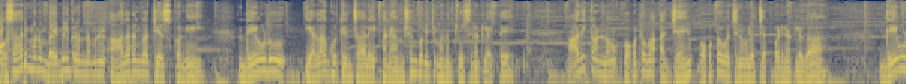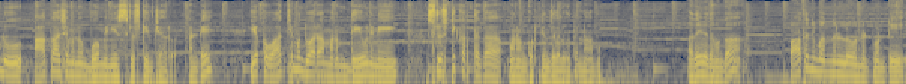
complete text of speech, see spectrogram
ఒకసారి మనం బైబిల్ గ్రంథంని ఆధారంగా చేసుకొని దేవుడు ఎలా గుర్తించాలి అనే అంశం గురించి మనం చూసినట్లయితే ఆదికాండం ఒకటవ అధ్యాయం ఒకటో వచనంలో చెప్పబడినట్లుగా దేవుడు ఆకాశమును భూమిని సృష్టించారు. అంటే ఈ యొక్క వాక్యము ద్వారా మనం దేవునిని సృష్టికర్తగా మనం గుర్తించగలుగుతున్నాము. అదేవిధంగా పాత నిబంధనలో ఉన్నటువంటి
